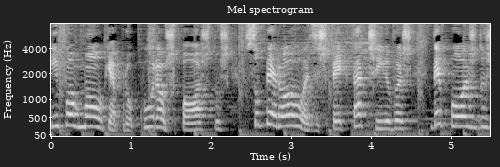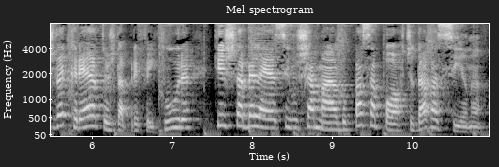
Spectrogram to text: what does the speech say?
informou que a procura aos postos superou as expectativas depois dos decretos da Prefeitura que estabelecem o chamado passaporte da vacina.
